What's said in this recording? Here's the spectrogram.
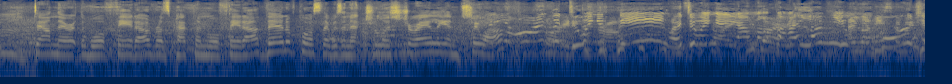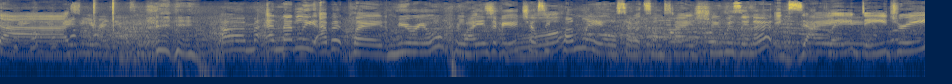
Mm. down there at the Wharf Theatre, Ros Packer Wharf Theatre. Then, of course, there was an actual Australian tour. we're doing a thing. We're doing a um. But I love you. and you're gorgeous. Um, and Natalie Abbott played Muriel, who I interviewed. Chelsea Plumley also at some stage. She was in it. Exactly, Deidre.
